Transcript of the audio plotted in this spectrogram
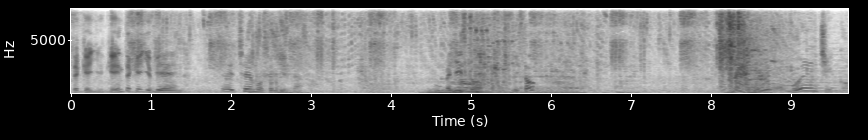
Gente que... Gente que... Bien, echemos un vistazo. Pellizco. ¿Listo? Buen chico.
